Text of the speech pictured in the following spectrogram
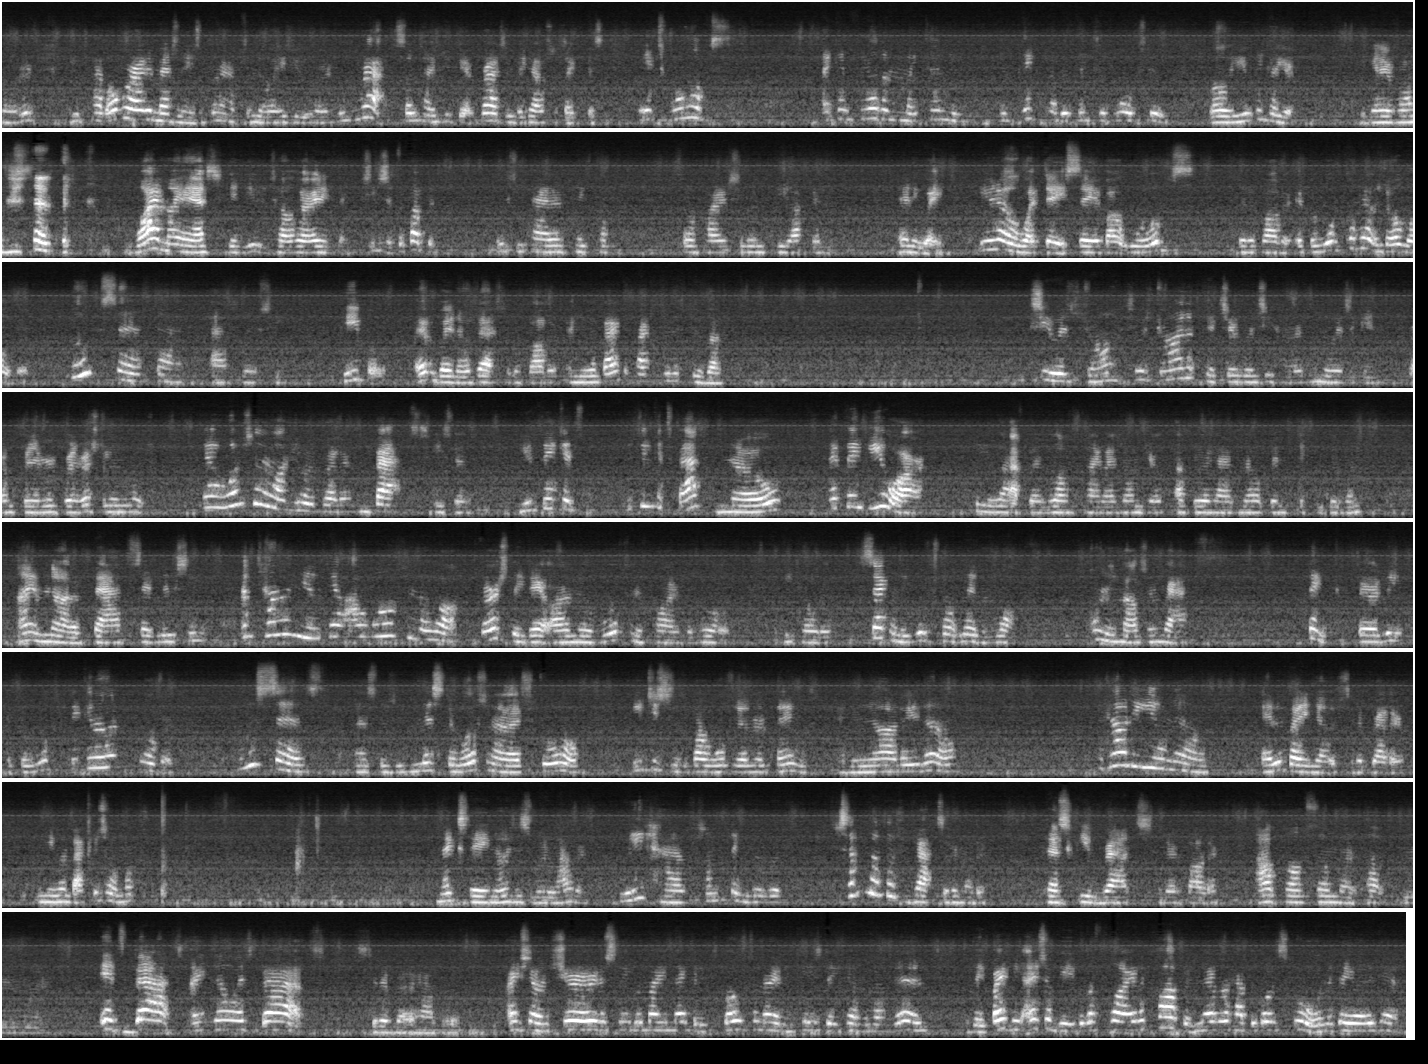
told her. You have override imagination. Perhaps in the noise you heard from rats. Sometimes you get rats in big houses like this. It's wolves. I can feel them in my tummy. And Pig probably thinks it's wolves too. Well, you can tell your beginner father said. Why am I asking you to tell her anything? She's just a puppet. Lucy patted Pig puppet so hard she wouldn't be up in it. Anyway, you know what they say about wolves, said her father. If a wolf comes out, it's all over. Who says that? asked Lucy. People. Everybody knows that, said her father, and he went back to practicing his tuba. She was drawn she was drawing a picture when she heard the noise again. From Finneran for resting in the woods. Yeah, what's the your brother? Bats, he says. You think it's you think it's bats? No. I think you are. He laughed a long time at own joke after it had no particularly good one. I am not a bat, said Lucy. I'm telling you, there are wolves in the wall. Firstly, there are no wolves in this part of the world, he told her. Secondly, wolves don't live in walls. Only mouse and rats. Think, thirdly, if the wolf's big enough, over. Who says, asked Mr. Wilson at our school. He teaches about wolves and other things. And you you know? How do you know? Everybody knows, said her brother. And he went back to his homework. Next day, noises were louder. We have something to something about those rats, said her mother. Pesky rats, said her father. I'll call someone up. It's bats! I know it's bats, said her brother happily. I shall ensure to sleep with my neck and exposed tonight in case they come along then. They bite me, I shall be able to fly in a coffin, never have to go to school in the daylight again.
